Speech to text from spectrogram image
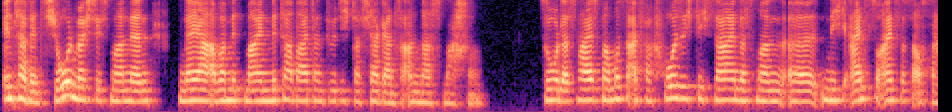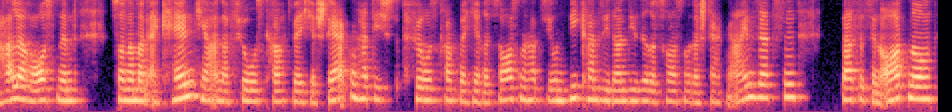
Intervention, möchte ich es mal nennen, naja, aber mit meinen Mitarbeitern würde ich das ja ganz anders machen. So, das heißt, man muss einfach vorsichtig sein, dass man äh, nicht eins zu eins das aus der Halle rausnimmt, sondern man erkennt ja an der Führungskraft, welche Stärken hat die Führungskraft, welche Ressourcen hat sie und wie kann sie dann diese Ressourcen oder Stärken einsetzen. Das ist in Ordnung,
